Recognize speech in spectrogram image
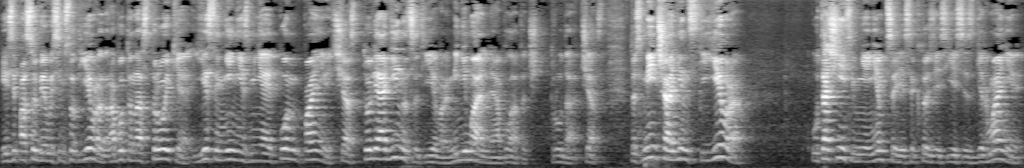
Если пособие 800 евро, работа на стройке, если мне не изменяет память, сейчас то ли 11 евро, минимальная оплата труда, час. То есть меньше 11 евро, уточните мне, немцы, если кто здесь есть из Германии,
